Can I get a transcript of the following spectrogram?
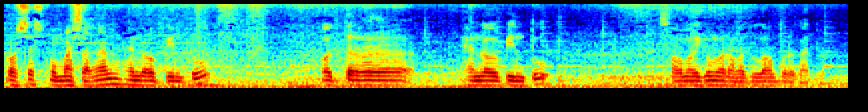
proses pemasangan handle pintu, outer handle pintu. Assalamualaikum warahmatullahi wabarakatuh.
